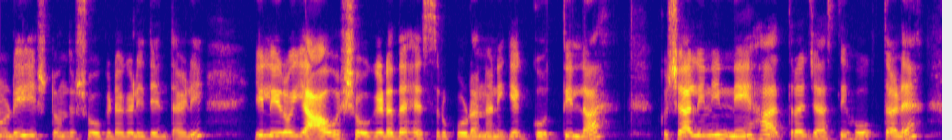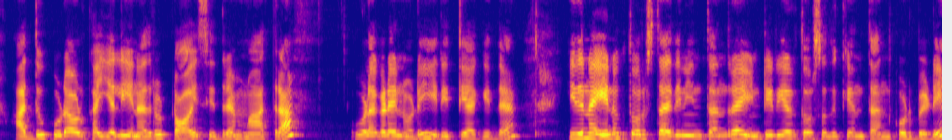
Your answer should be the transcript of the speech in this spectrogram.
ನೋಡಿ ಇಷ್ಟೊಂದು ಶೋ ಗಿಡಗಳಿದೆ ಅಂತ ಹೇಳಿ. ಇಲ್ಲಿರೋ ಯಾವ ಶೋ ಗಿಡದ ಹೆಸರು ಕೂಡ ನನಗೆ ಗೊತ್ತಿಲ್ಲ. ಕುಶಾಲಿನಿ ನೇಹ ಹತ್ರ ಜಾಸ್ತಿ ಹೋಗ್ತಾಳೆ. ಅದು ಕೂಡ ಅವಳ ಕೈಯಲ್ಲಿ ಏನಾದರೂ ಟಾಯ್ಸ್ ಇದ್ದರೆ ಮಾತ್ರ. ಒಳಗಡೆ ನೋಡಿ ಈ ರೀತಿಯಾಗಿದೆ. ಇದನ್ನು ಏನಕ್ಕೆ ತೋರಿಸ್ತಾ ಇದ್ದೀನಿ ಅಂತಂದರೆ ಇಂಟೀರಿಯರ್ ತೋರಿಸೋದಕ್ಕೆ ಅಂತ ಅಂದ್ಕೊಡ್ಬೇಡಿ.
